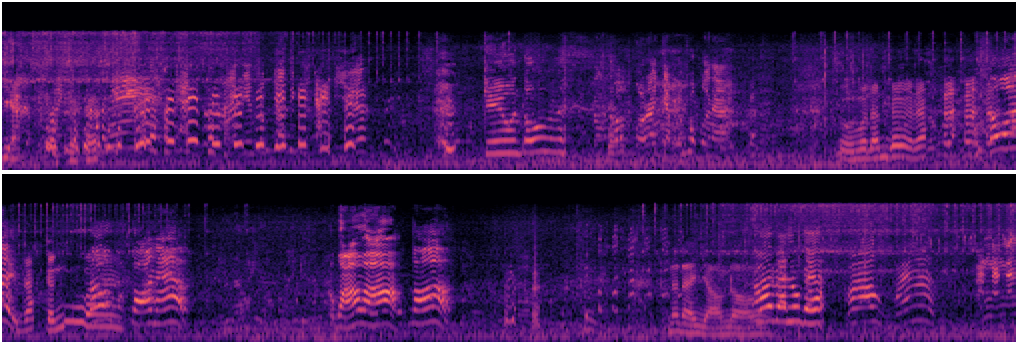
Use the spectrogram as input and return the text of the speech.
dạ. Kêu anh tú. Nước bộ ra chậm cái phút rồi nè. Ủa mới đánh thứ rồi rắc tú ơi? Rắc cứng quá. Tú bò nè. Bò bò. Bò. Nó đang dọn đồ. Ơi bên luôn kìa. Có đâu, bán á Ăn, ăn, ăn,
